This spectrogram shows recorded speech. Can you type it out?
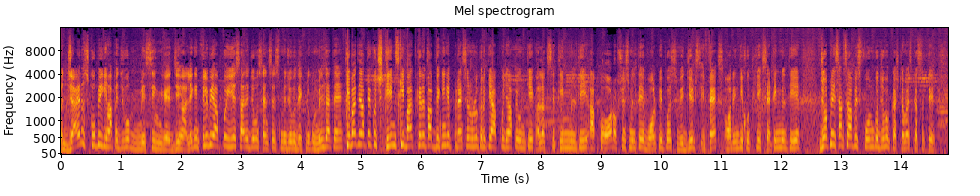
gyroscopic यहाँ पे जो वो मिसिंग है। जी हाँ लेकिन फिर भी आपको ये सारे जो सेंसर्स में जो वो देखने को मिल जाते हैं। उसके बाद यहाँ पे कुछ थीम्स की बात करें तो आप देखेंगे प्रेस एंड होल्ड करके आपको यहाँ पे उनकी एक अलग से थीम मिलती है। आपको और ऑप्शंस मिलते हैं। वॉलपेपर्स विजिट्स इफेक्ट्स और इनकी खुद की एक सेटिंग मिलती है, जो अपने हिसाब से आप इस फ़ोन को जो वो कस्टमाइज कर सकते हैं।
